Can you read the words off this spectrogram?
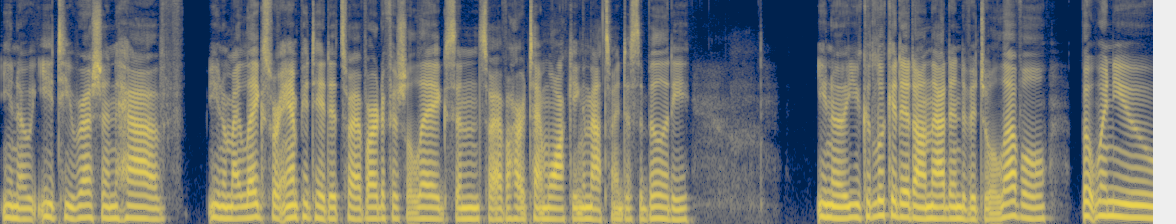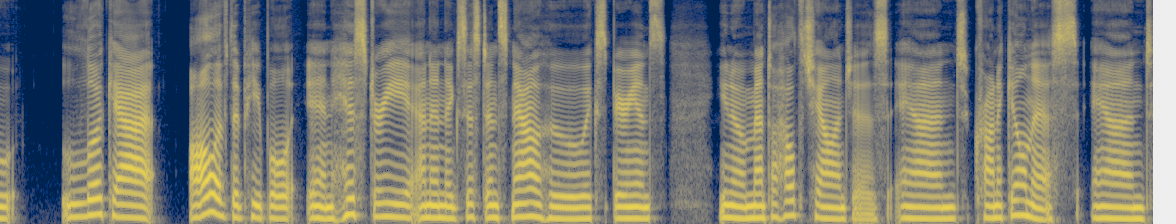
you know, E.T. Russian have, you know, my legs were amputated, so I have artificial legs, and so I have a hard time walking, and that's my disability. You know, you could look at it on that individual level, but when you look at all of the people in history and in existence now who experience, you know, mental health challenges and chronic illness and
